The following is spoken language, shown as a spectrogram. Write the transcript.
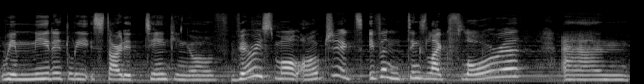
we immediately started thinking of very small objects, even things like flora and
